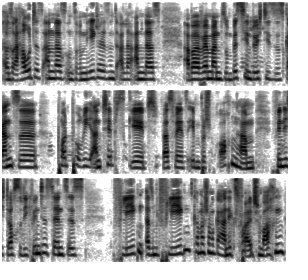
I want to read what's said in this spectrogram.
unsere Haut ist anders, unsere Nägel sind alle anders, aber wenn man so ein bisschen durch dieses ganze Potpourri an Tipps geht, was wir jetzt eben besprochen haben, finde ich doch so die Quintessenz ist, Pflegen, also mit Pflegen kann man schon mal gar nichts falsch machen.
